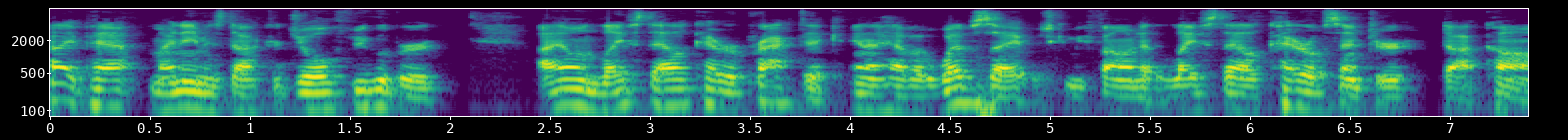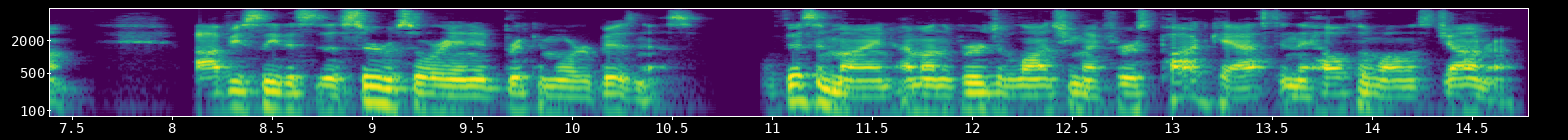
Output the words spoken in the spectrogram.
Hi, Pat. My name is Dr. Joel Fugelberg. I own Lifestyle Chiropractic, and I have a website which can be found at lifestylechirocenter.com. Obviously, this is a service oriented brick and mortar business. With this in mind, I'm on the verge of launching my first podcast in the health and wellness genre.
